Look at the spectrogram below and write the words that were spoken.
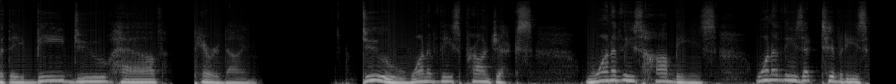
with a be, do, have paradigm. Do one of these projects, one of these hobbies, one of these activities.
